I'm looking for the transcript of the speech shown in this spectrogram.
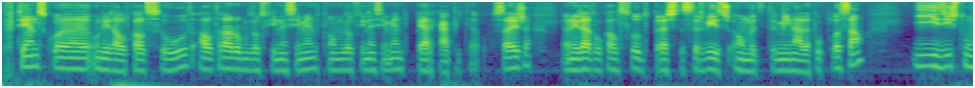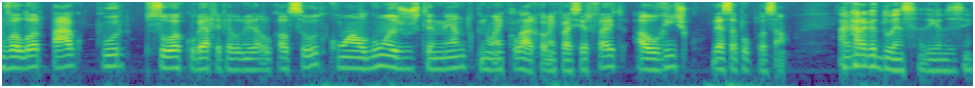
Pretende-se, com a unidade local de saúde, alterar o modelo de financiamento para um modelo de financiamento per capita, ou seja, a unidade local de saúde presta serviços a uma determinada população e existe um valor pago por pessoa coberta pela unidade local de saúde, com algum ajustamento, que não é claro como é que vai ser feito, ao risco dessa população. À é carga de doença, digamos assim.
